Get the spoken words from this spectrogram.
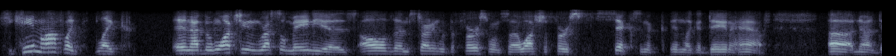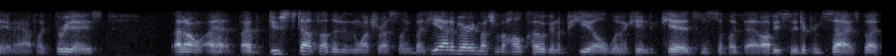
he came off like like and I've been watching WrestleManias, all of them starting with the first one. So I watched the first six in a, in like a day and a half. Uh, not a day and a half, like three days. I don't. I, I do stuff other than watch wrestling, but he had a very much of a Hulk Hogan appeal when it came to kids and stuff like that. Obviously, a different size, but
